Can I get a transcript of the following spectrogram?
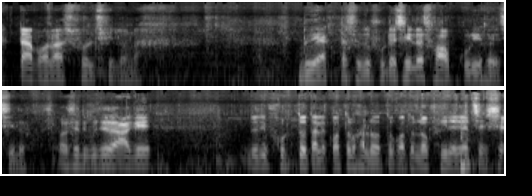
একটা পলাশ ফুল ছিল না। দুই একটা শুধু ফুটেছিল সব কুড়ি হয়েছিল। সরস্বতী পুজোর আগে যদি ফুটতো তাহলে কত ভালো হতো কত লোক ফিরে গেছে সে।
